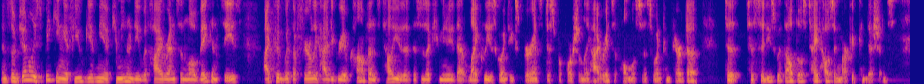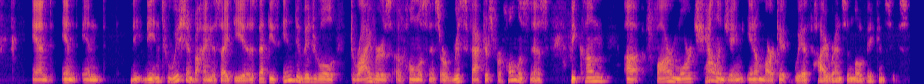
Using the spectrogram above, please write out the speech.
And so, generally speaking, if you give me a community with high rents and low vacancies, I could, with a fairly high degree of confidence, tell you that this is a community that likely is going to experience disproportionately high rates of homelessness when compared to, to, to cities without those tight housing market conditions. And, and, and the, the intuition behind this idea is that these individual drivers of homelessness or risk factors for homelessness become uh, far more challenging in a market with high rents and low vacancies.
